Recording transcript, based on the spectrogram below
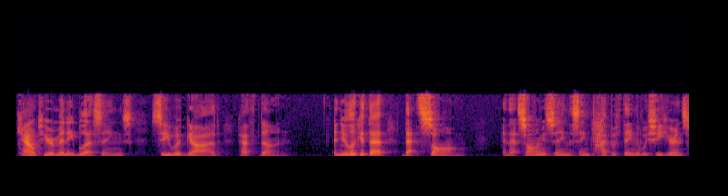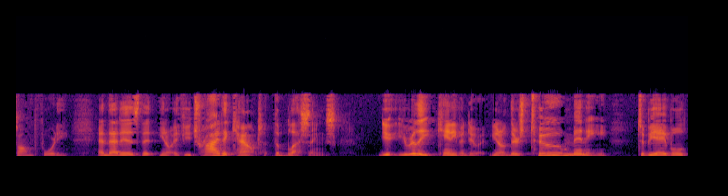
Count your many blessings, see what God hath done. And you look at that that song and that song is saying the same type of thing that we see here in Psalm 40. And that is that, you know, if you try to count the blessings, you, you really can't even do it. You know, there's too many to be able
